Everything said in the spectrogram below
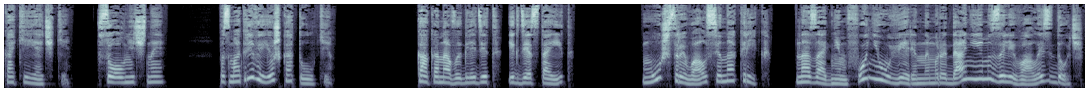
Какие очки? Солнечные. Посмотри в ее шкатулке. Как она выглядит и где стоит? Муж срывался на крик. На заднем фоне уверенным рыданием заливалась дочь.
